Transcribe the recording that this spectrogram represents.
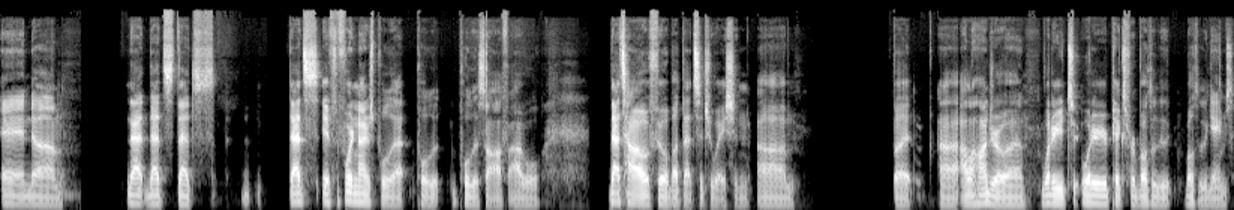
And um that that's that's that's if the 49ers pull that pull pull this off, I will that's how I would feel about that situation. Um but uh Alejandro, uh what are you t- what are your picks for both of the both of the games?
